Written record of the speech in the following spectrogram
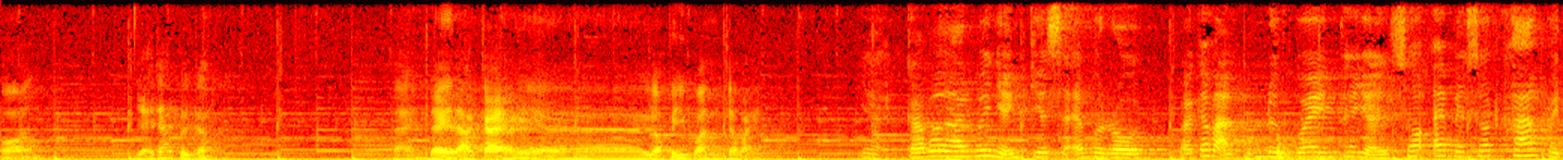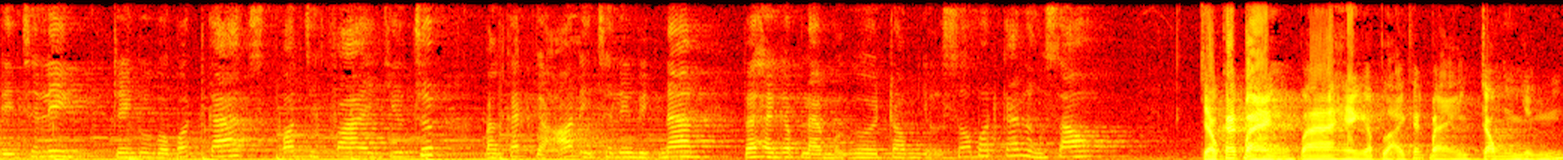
có giải đáp được đâu. Đấy đấy là cái uh, góp ý của anh cho bạn. Dạ, cảm ơn anh với những chia sẻ vừa rồi. Và các bạn cũng đừng quên theo dõi số episode khác về Detailing trên Google Podcast, Spotify, YouTube bằng cách gõ Detailing Việt Nam. Và hẹn gặp lại mọi người trong những số podcast lần sau. Chào các bạn và hẹn gặp lại các bạn trong những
